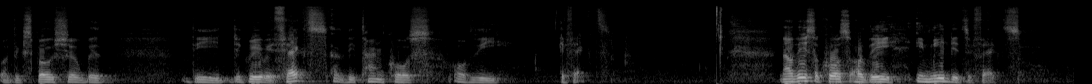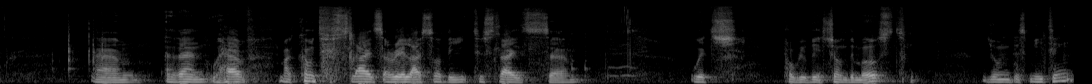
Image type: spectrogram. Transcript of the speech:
of the exposure with the degree of effects and the time course of the effects. Now these, of course, are the immediate effects. Um, and then we have my coming two slides, I realize are the two slides um, which probably been shown the most during this meeting.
